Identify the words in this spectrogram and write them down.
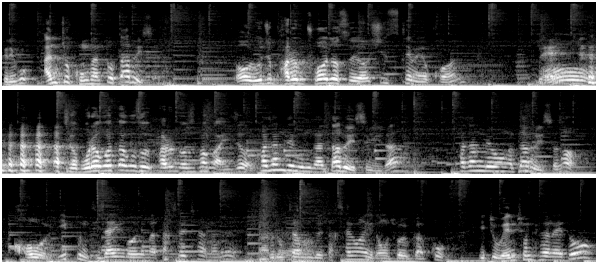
그리고 안쪽 공간 또 따로 있어요 어, 요즘 발음 좋아졌어요. 시스템 에어컨. 네. 오. 제가 뭐라고 했다고 해서 발음 연습한 거 아니죠? 화장대 공간 따로 있습니다. 화장대 공간 따로 있어서 거울, 이쁜 디자인 거울만 딱 설치하면은 맞아요. 구독자분들 딱 사용하기 너무 좋을 것 같고 이쪽 왼손편에도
